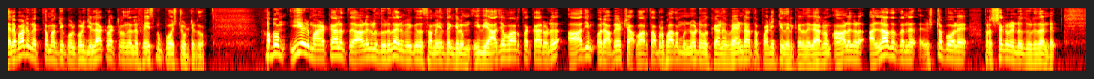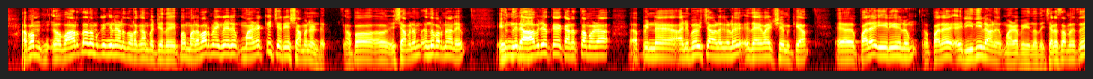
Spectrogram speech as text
നിലപാട് വ്യക്തമാക്കി കോഴിക്കോട് ജില്ലാ കളക്ടർ എന്നുള്ള ഫേസ്ബുക്ക് പോസ്റ്റ് ഇട്ടിരുന്നു. അപ്പം ഈ ഒരു മഴക്കാലത്ത് ആളുകൾ ദുരിതം അനുഭവിക്കുന്ന സമയത്തെങ്കിലും ഈ വ്യാജ വാർത്തക്കാരോട് ആദ്യം ഒരു അപേക്ഷ വാർത്താപ്രഭാതം മുന്നോട്ട് വെക്കുകയാണ് വേണ്ടാത്ത പണിക്ക് നിൽക്കരുത്. കാരണം ആളുകൾ അല്ലാതെ തന്നെ ഇഷ്ടപോലെ പ്രശ്നങ്ങളുണ്ട് ദുരിതമുണ്ട്. അപ്പം വാർത്ത നമുക്ക് എങ്ങനെയാണ് തുടങ്ങാൻ പറ്റിയത്? ഇപ്പം മലബാർ മേഖലയിൽ മഴയ്ക്ക് ചെറിയ ശമനമുണ്ട്. അപ്പോൾ ശമനം എന്ന് പറഞ്ഞാൽ ഇന്ന് രാവിലെയൊക്കെ കനത്ത മഴ പിന്നെ അനുഭവിച്ച ആളുകൾ ദയവായി ക്ഷമിക്കുക. പല ഏരിയയിലും പല രീതിയിലാണ് മഴ പെയ്യുന്നത്. ചില സമയത്ത്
